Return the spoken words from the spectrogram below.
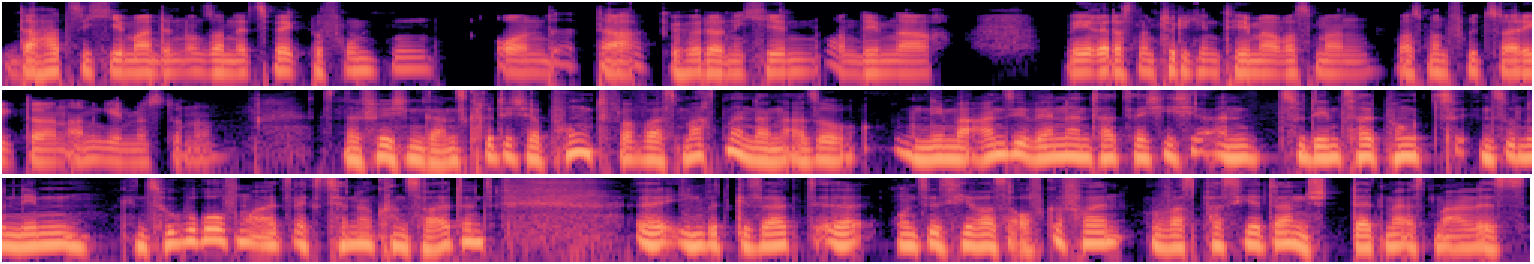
da hat sich jemand in unserem Netzwerk befunden, und da gehört er nicht hin und demnach wäre das natürlich ein Thema, was man, was man frühzeitig dann angehen müsste. Ne? Das ist natürlich ein ganz kritischer Punkt. Was macht man dann? Also nehmen wir an, Sie werden dann tatsächlich an, zu dem Zeitpunkt ins Unternehmen hinzugerufen als externer Consultant. Äh, Ihnen wird gesagt, äh, uns ist hier was aufgefallen. Was passiert dann? Stellt man erstmal alles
